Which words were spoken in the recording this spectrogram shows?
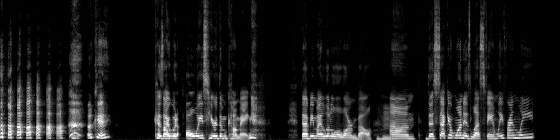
okay. cuz I would always hear them coming. That'd be my little alarm bell. Mhm. Um, the second one is less family friendly.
